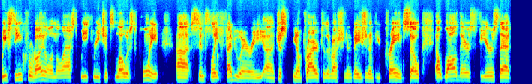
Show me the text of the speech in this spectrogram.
we've seen crude oil in the last week reach its lowest point uh, since late February, uh, just you know prior to the Russian invasion of Ukraine. So uh, while there's fears that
